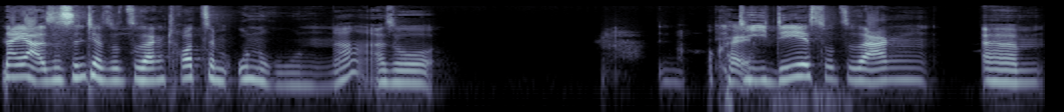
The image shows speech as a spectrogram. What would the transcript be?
Naja, also es sind ja sozusagen trotzdem Unruhen, ne? Also okay. die Idee ist sozusagen, ähm,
